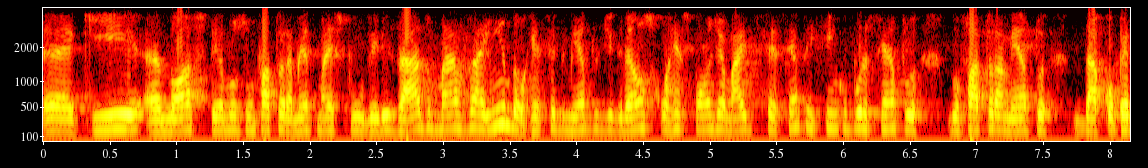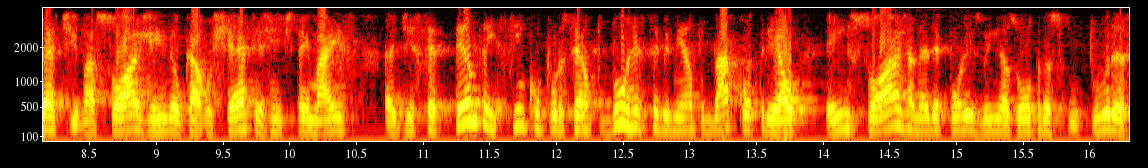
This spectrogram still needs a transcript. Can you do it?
uh, que uh, nós temos um faturamento mais pulverizado, mas ainda o recebimento de grãos corresponde a mais de 65% do faturamento da cooperativa. A soja ainda é o carro-chefe, a gente tem mais de 75% do recebimento da Cotriel em soja, né? depois vem as outras culturas,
